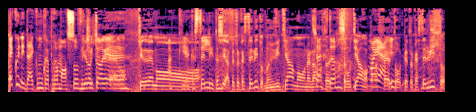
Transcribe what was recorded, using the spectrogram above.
E quindi dai, comunque promosso, Glielo vincitore. chiederemo. Chiederemo A chi? A Castellito? Sì, a Pietro Castellito, lo invitiamo nella Certo. nostra. Salutiamo con affetto Pietro Castellito,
